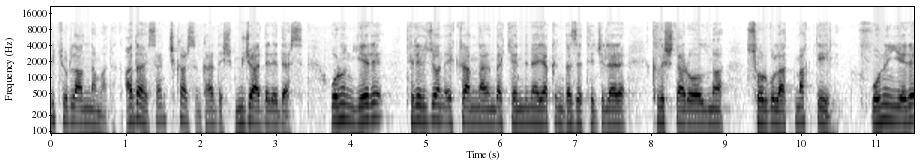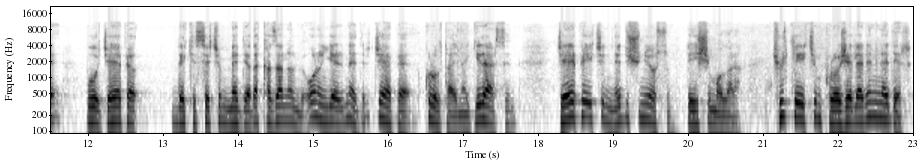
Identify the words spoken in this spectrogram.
Bir türlü anlamadık. Adaysan çıkarsın kardeşim mücadele edersin. Onun yeri televizyon ekranlarında kendine yakın gazetecilere Kılıçdaroğlu'nu sorgulatmak değil. Onun yeri bu CHP'deki seçim medyada kazanılmıyor. Onun yeri nedir? CHP kurultayına girersin. CHP için ne düşünüyorsun değişim olarak? Türkiye için projelerin nedir?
